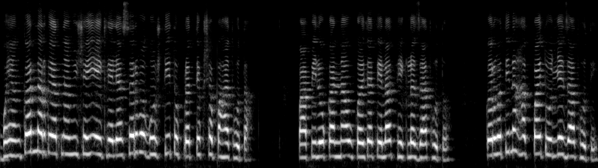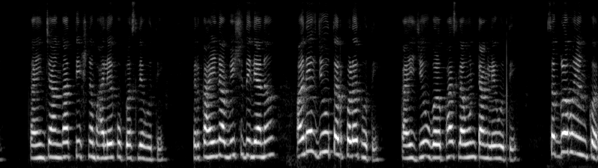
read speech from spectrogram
भयंकर नरकयातनाविषयी ऐकलेल्या सर्व गोष्टी तो प्रत्यक्ष पाहत होता. पापी लोकांना उकळत्या तेलात फेकलं जात होतं. करवतीनं हातपाय तोडले जात होते. काहींच्या अंगात तीक्ष्ण भाले खुपसले होते. तर काहींना विष दिल्यानं अनेक जीव तडफडत होते. काही जीव गळफास लावून टांगले होते. सगळं भयंकर.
